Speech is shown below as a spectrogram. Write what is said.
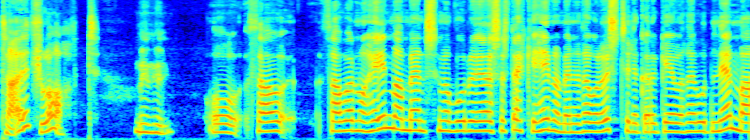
Það er flott. Mm -hmm. og þá, það var nú heimamenn sem að voru, eða sérst ekki heimamenn en það voru austfyrringar að gefa það út nema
